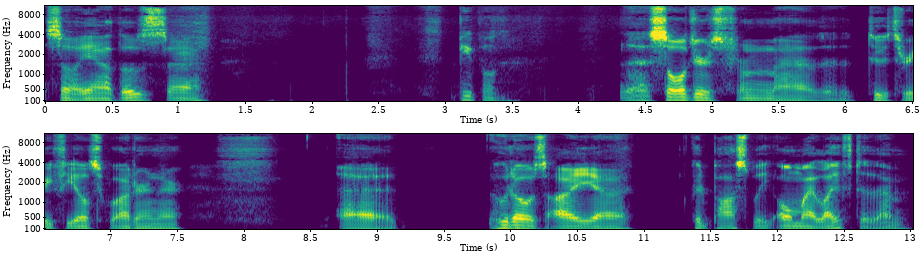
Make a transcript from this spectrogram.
So, yeah, those uh, people, the soldiers from uh, the 2 3 Field Squadron there, uh, who knows, I could possibly owe my life to them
